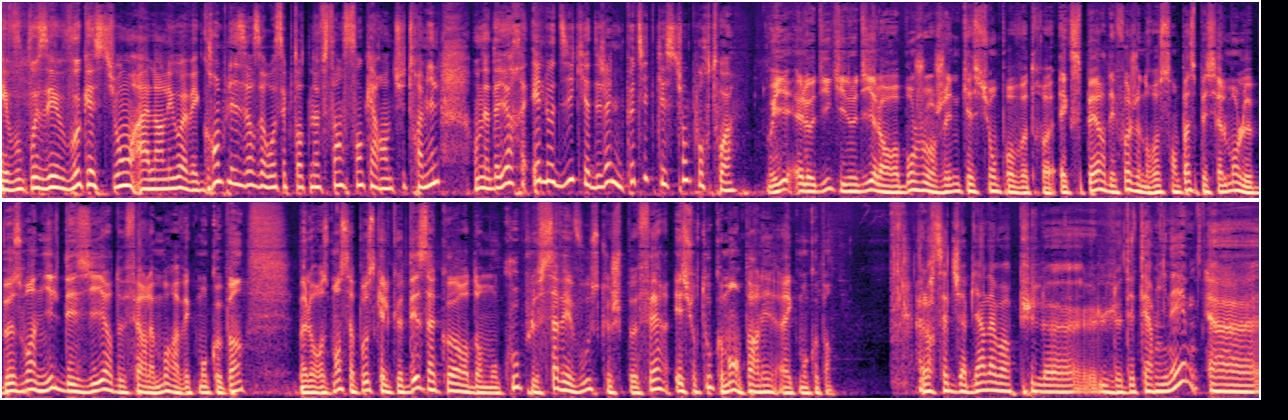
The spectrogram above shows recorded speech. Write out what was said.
Et vous posez vos questions à Alain Léo avec grand plaisir 079 548 3000. On a d'ailleurs Elodie qui a déjà une petite question pour toi. Oui, Elodie qui nous dit alors bonjour, j'ai une question pour votre expert. Des fois, je ne ressens pas spécialement le besoin ni le désir de faire l'amour avec mon copain. Malheureusement, ça pose quelques désaccords dans mon couple. Savez-vous ce que je peux faire et surtout comment en parler avec mon copain? Alors c'est déjà bien d'avoir pu le, déterminer. Euh,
